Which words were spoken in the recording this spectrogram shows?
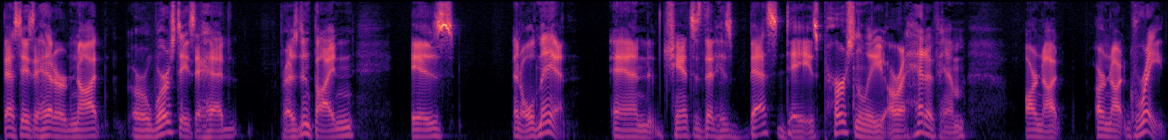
best days ahead or not or worst days ahead, President Biden is an old man, and chances that his best days personally are ahead of him are not are not great.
